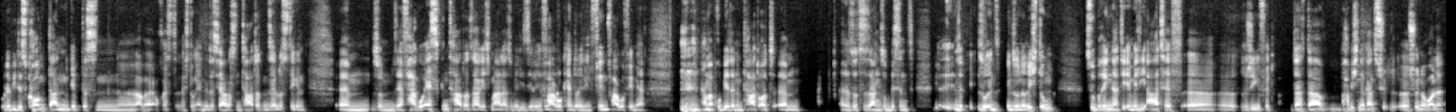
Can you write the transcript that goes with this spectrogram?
oder wie das kommt. Dann gibt es, ein, äh, aber auch erst Richtung Ende des Jahres, einen Tatort, einen sehr lustigen, ähm, so einen sehr Fargo-esken Tatort, sage ich mal. Also wer die Serie Fargo kennt oder den Film Fargo vielmehr, haben wir probiert, in einem Tatort ähm, äh, sozusagen so ein bisschen in, so in, in so eine Richtung zu bringen. Da hat die Emily Artev äh, äh, Regie geführt. Da, da habe ich eine ganz schö äh, schöne Rolle.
